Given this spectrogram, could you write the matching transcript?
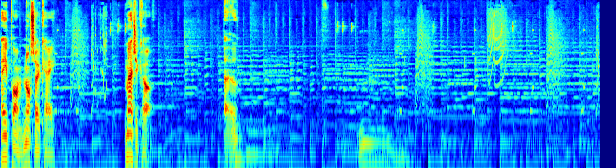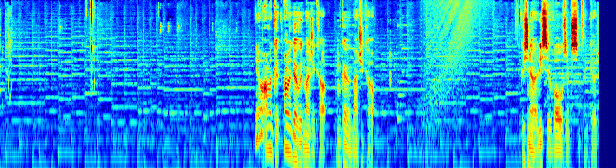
Aipom, not okay. Magikarp. Oh. Know what, I'm gonna go, I'm gonna go with Magikarp. I'm going with Magikarp. Because, you know, at least it evolves into something good.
